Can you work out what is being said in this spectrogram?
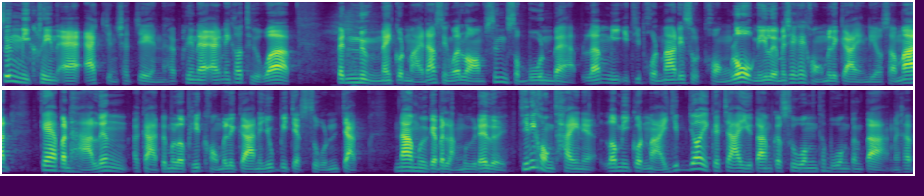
ซึ่งมี Clean Air Act อย่างชัดเจนนะครับ Clean Air Act นี่เขาถือว่าเป็นหนึ่งในกฎหมายด้านสิ่งแวดล้อม ซึ่งสมบูรณ์แบบและมีอิทธิพลมากที่สุดของโลกนี้เลยไม่ใช่แค่ของอเมริกาอย่างเดียว สามารถแก้ปัญหาเรื่องอากาศเป็นมลพิษของอเมริกาในยุคปี 70 จากหน้ามือกลายเป็นหลังมือได้เลย ทีนี้ของไทยเนี่ยเรามีกฎหมายยิบย่อยกระจายอยู่ตามกระทรวงทบวงต่างๆนะครับ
